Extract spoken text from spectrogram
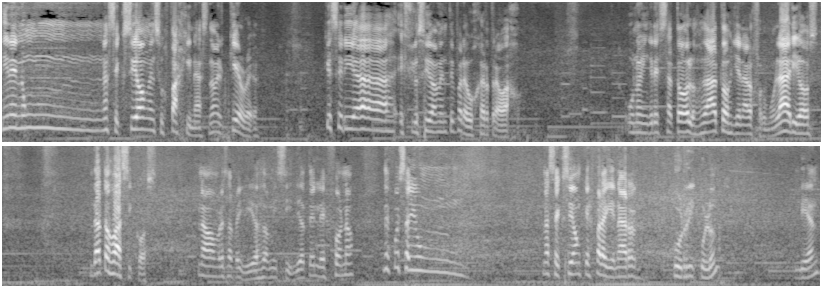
tienen una sección en sus páginas, ¿no? El Career, que sería exclusivamente para buscar trabajo. Uno ingresa todos los datos, llena los formularios, datos básicos, nombres, apellidos, domicilio, teléfono, Después hay un, una sección que es para llenar currículum. Bien.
